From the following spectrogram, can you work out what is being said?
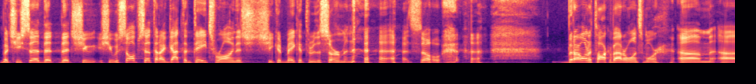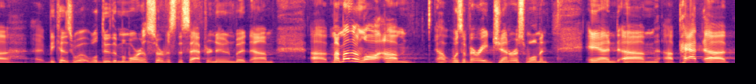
but she said that, that she, she was so upset that I got the dates wrong that she could make it through the sermon. so but I want to talk about her once more um, uh, because we'll, we'll, do the memorial service this afternoon. But um, uh, my mother in law um, uh, was a very generous woman, and um, uh, Pat. Uh,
